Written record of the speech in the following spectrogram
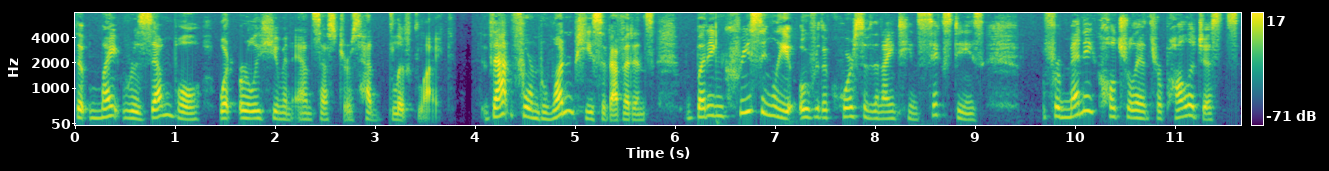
that might resemble what early human ancestors had lived like. That formed one piece of evidence, but increasingly over the course of the 1960s, for many cultural anthropologists,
